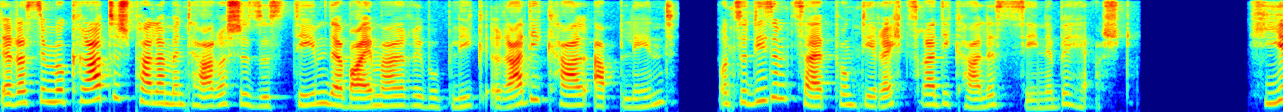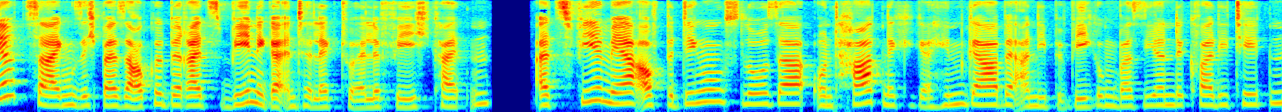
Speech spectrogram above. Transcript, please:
der das demokratisch-parlamentarische System der Weimarer Republik radikal ablehnt und zu diesem Zeitpunkt die rechtsradikale Szene beherrscht. Hier zeigen sich bei Saukel bereits weniger intellektuelle Fähigkeiten als vielmehr auf bedingungsloser und hartnäckiger Hingabe an die Bewegung basierende Qualitäten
